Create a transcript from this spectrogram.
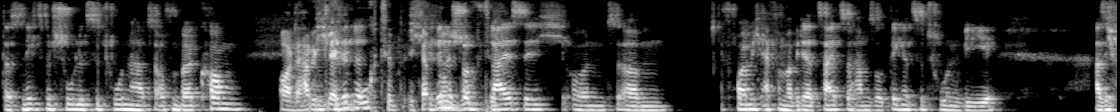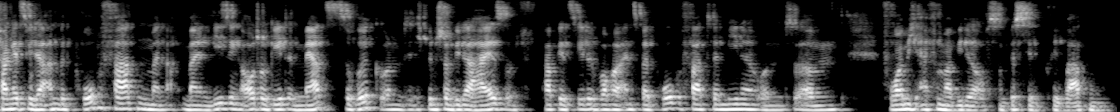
das nichts mit Schule zu tun hat, auf dem Balkon. Oh, da habe ich, Ich gleich einen grinne- Buchtipp. Ich Ich noch schon einen fleißig und ähm, freue mich einfach mal wieder Zeit zu haben, so Dinge zu tun wie, also ich fange jetzt wieder an mit Probefahrten. Mein, mein Leasing-Auto geht im März zurück und ich bin schon wieder heiß und habe jetzt jede Woche ein, zwei Probefahrttermine und ähm, freue mich einfach mal wieder auf so ein bisschen privaten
